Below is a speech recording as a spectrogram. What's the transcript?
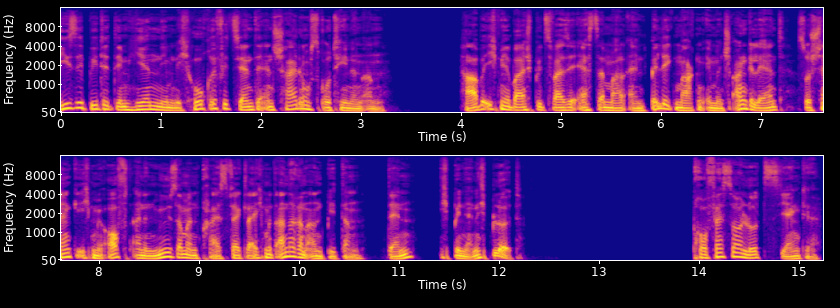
Diese bietet dem Hirn nämlich hocheffiziente Entscheidungsroutinen an. Habe ich mir beispielsweise erst einmal ein Billigmarkenimage angelernt, so schenke ich mir oft einen mühsamen Preisvergleich mit anderen Anbietern, denn ich bin ja nicht blöd. Professor Lutz Jenke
